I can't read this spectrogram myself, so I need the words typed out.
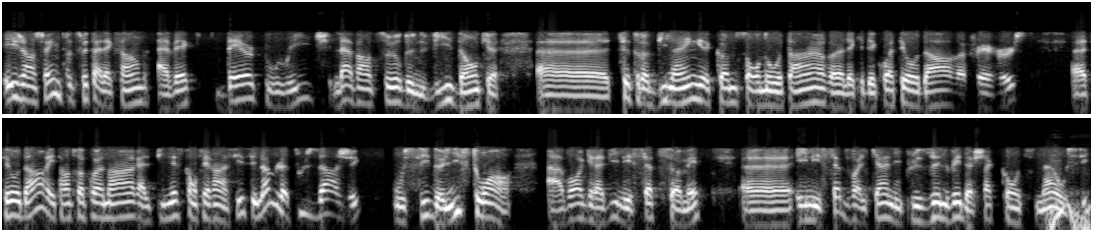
Et j'enchaîne tout de suite, Alexandre, avec Dare to Reach, l'aventure d'une vie. Donc, euh, titre bilingue comme son auteur, euh, le Québécois Théodore Fairhurst. Euh, Théodore est entrepreneur, alpiniste, conférencier. C'est l'homme le plus âgé aussi de l'histoire à avoir gravi les sept sommets euh, et les sept volcans les plus élevés de chaque continent aussi.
